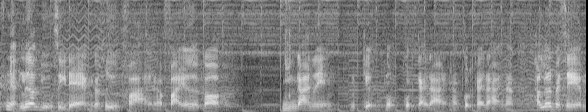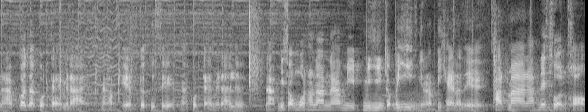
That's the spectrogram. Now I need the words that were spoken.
F เนี่ยเลือกอยู่สีแดงก็คือไฟนะครับ Fire ก็ยิงได้นั่นเองเกี่ยวกดไกลได้นะครับกดไกลได้นะครับถ้าเลื่อนไปเซฟนะครับก็จะกดไกลไม่ได้นะครับ F ก็คือเซฟนะกดไกลไม่ได้เลยนะมี 2 โหมดเท่านั้นนะครับมีมียิงกับไม่ยิงนะครับมีแค่นั้นเองถัดมานะครับในส่วนของ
